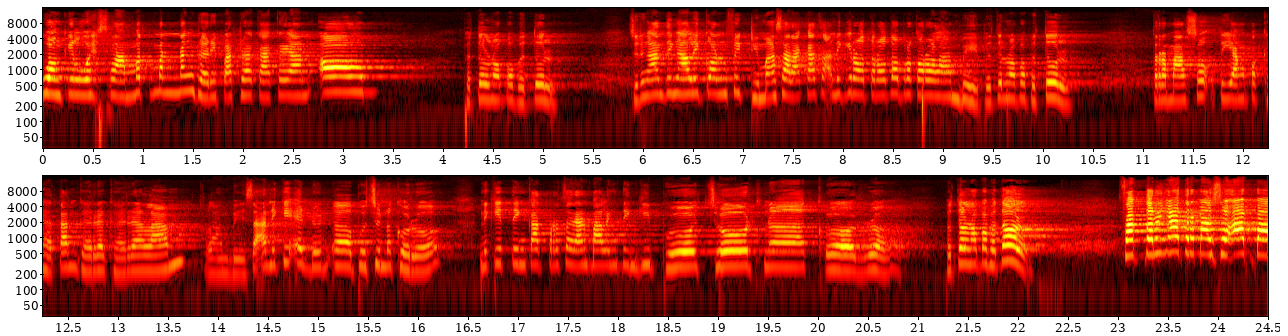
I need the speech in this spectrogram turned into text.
Wong ki luwih slamet meneng daripada kakean om. Betul napa betul? Jenengan tingali konflik di masyarakat saat ini rata-rata perkara lambe, betul napa betul? Termasuk tiang pegatan gara-gara lam lambe. Saat ini e, Bojonegoro niki tingkat perceraian paling tinggi Bojonegoro. Betul napa betul? Faktornya termasuk apa?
